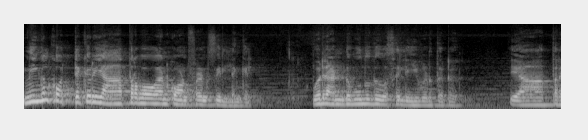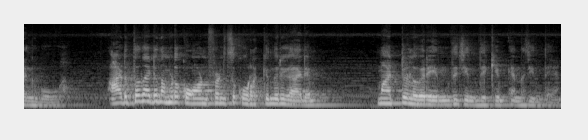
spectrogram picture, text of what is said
നിങ്ങൾക്ക് ഒറ്റയ്ക്കൊരു യാത്ര പോകാൻ കോൺഫിഡൻസ് ഇല്ലെങ്കിൽ ഒരു രണ്ട് മൂന്ന് ദിവസം ലീവ് എടുത്തിട്ട് യാത്രയ്ക്ക് പോവുക. അടുത്തതായിട്ട് നമ്മുടെ കോൺഫിഡൻസ് കുറയ്ക്കുന്നൊരു കാര്യം മറ്റുള്ളവരെ എന്ത് ചിന്തിക്കും എന്ന ചിന്തയാണ്.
